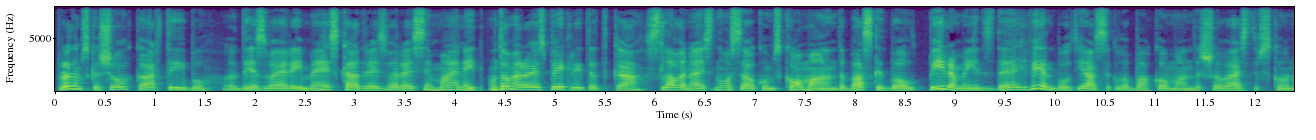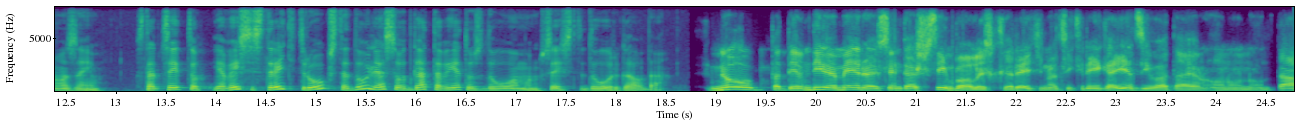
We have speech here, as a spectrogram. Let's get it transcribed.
Protams, ka šo kārtību eh, diez vai arī mēs kādreiz varēsim mainīt. Un tomēr, vai jūs piekrītat, ka slavenais nosaukums komanda basketbola piramīdas dēļ vien būtu jāsaglabā komanda ar šo vēsturisko nozīmi? Starp citu, ja visi striķi trūks, tad duļi esot gatavi iet uz domu un sist dūri galdā. Nu, par tiem diviem eiro es vienkārši simboliski rēķinu, cik Rīgā iedzīvotāji un, un, un, un tā,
